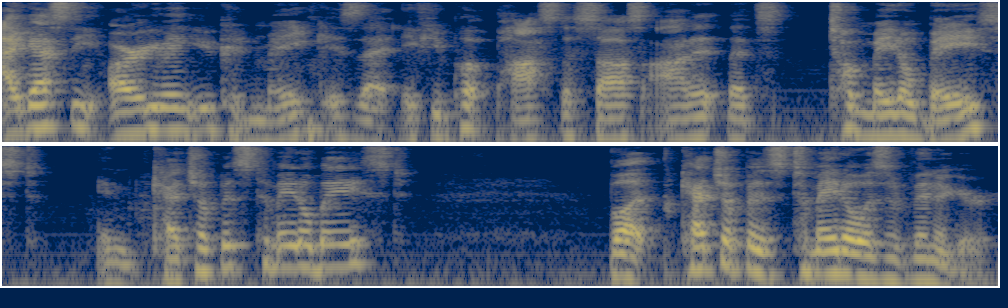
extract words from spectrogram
I guess the argument you could make is that if you put pasta sauce on it that's tomato based and ketchup is tomato based, but ketchup is tomatoes a vinegar.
